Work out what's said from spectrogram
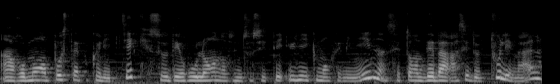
un roman post-apocalyptique se déroulant dans une société uniquement féminine, s'étant débarrassé de tous les mâles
